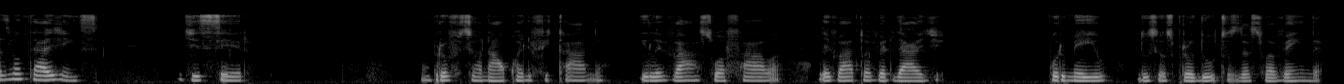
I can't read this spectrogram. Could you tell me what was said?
As vantagens de ser um profissional qualificado e levar a sua fala, levar a tua verdade por meio dos seus produtos, da sua venda,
